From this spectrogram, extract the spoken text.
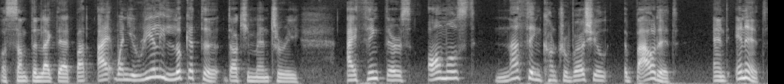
or something like that. But I when you really look at the documentary, I think there's almost nothing controversial about it and in it.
